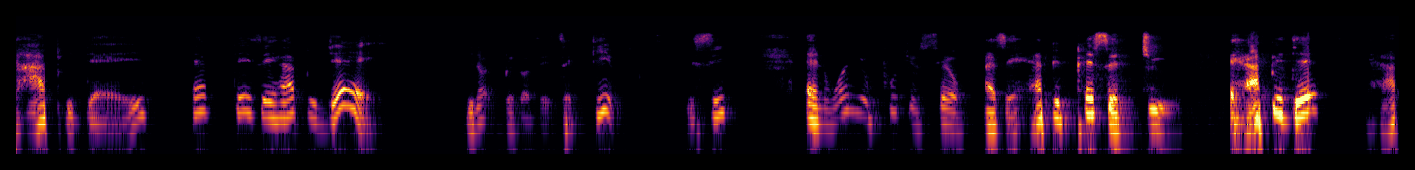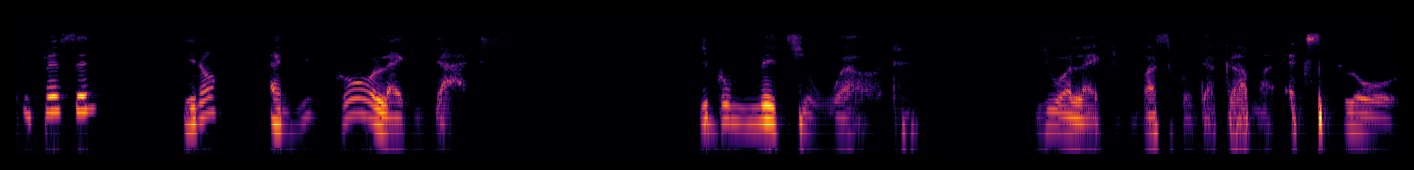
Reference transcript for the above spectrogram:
happy day, every day is a happy day, you know, because it's a gift, you see. And when you put yourself as a happy person too, a happy day, a happy person, you know, and you go like that, you go meet your world. You are like Vasco da Gama exploring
